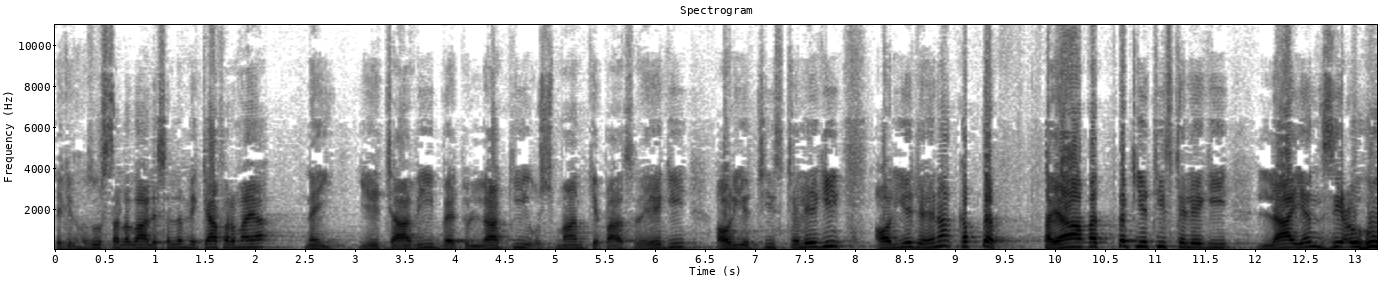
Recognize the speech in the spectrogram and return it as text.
لیکن حضور صلی اللہ علیہ وسلم نے کیا فرمایا؟ نہیں، یہ چابی بیت اللہ کی عثمان کے پاس رہے گی اور یہ چیز چلے گی اور یہ جو ہے نا، کب تک؟ قیامت تک یہ چیز چلے گی۔ لا ينزعه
